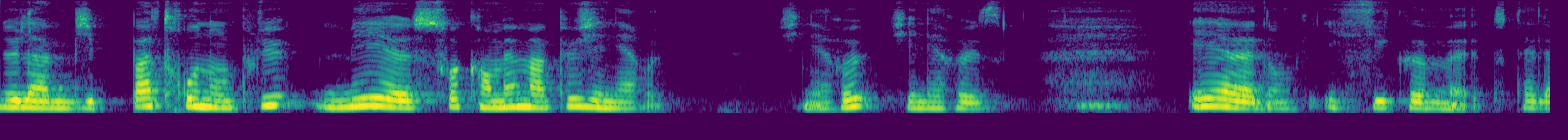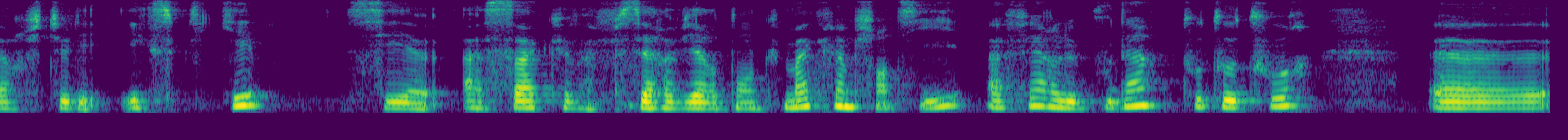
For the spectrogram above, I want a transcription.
Ne l'imbibe pas trop non plus, mais euh, soit quand même un peu généreux. Généreux, généreuse. Et euh, donc ici, comme tout à l'heure je te l'ai expliqué, c'est à ça que va me servir donc ma crème chantilly, à faire le boudin tout autour de,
